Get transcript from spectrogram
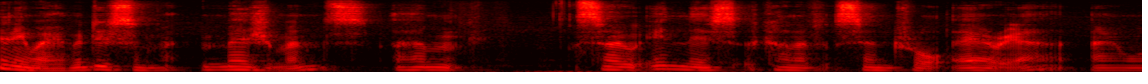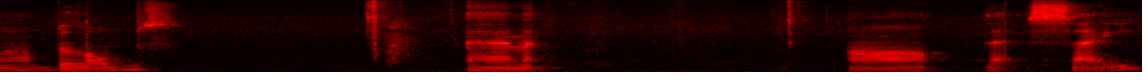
Anyway, we'll do some measurements. Um, so in this kind of central area, our blobs um, are, let's say,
